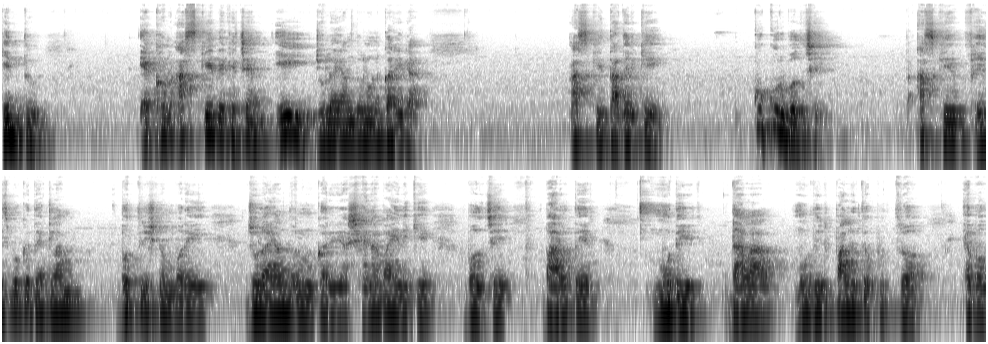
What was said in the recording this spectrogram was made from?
কিন্তু এখন আজকে দেখেছেন এই জুলাই আন্দোলনকারীরা আজকে তাদেরকে কুকুর বলছে। আজকে ফেসবুকে দেখলাম বত্রিশ নম্বরে এই জুলাই আন্দোলনকারীরা সেনাবাহিনীকে বলছে, ভারতের মোদির দালাল, মোদির পালিত পুত্র এবং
